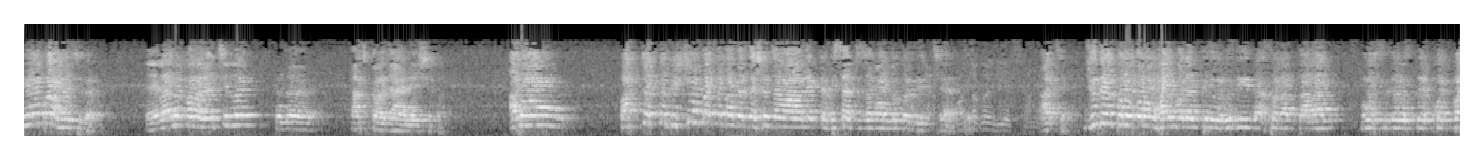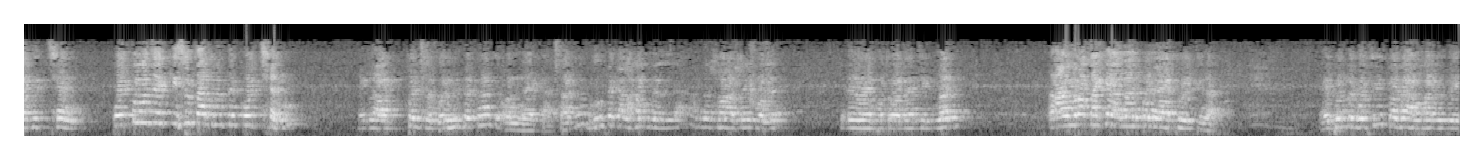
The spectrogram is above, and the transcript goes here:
ইয়ে করা হয়েছিল। এলানো করা হয়েছিল কিন্তু কাজ করা যায়নি সেটা। এবং পাশ্চাত্য বিশ্বও তাকে তাদের দেশে যাওয়া অনেকটা ভিসা টিসা বন্ধ করে দিচ্ছে আচ্ছা যদি কোনো কোনো ভাই বলেন তিনি হুদি দাসরাত দালাল মসজিদে মসজিদে খোঁজবা দিচ্ছেন কত যে কিছু তার বিরুদ্ধে করছেন এগুলো অত্যন্ত গর্বিত কাজ, অন্যায় কাজ। তাকে ভুল থেকে আলহামদুলিল্লাহ, আমরা সরাসরি বলে কিন্তু ফটোটা ঠিক নয়। আর আমরা তাকে আনার কোনো অথরিটি না। এই পর্যন্ত বলছি, তবে আমরা যদি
